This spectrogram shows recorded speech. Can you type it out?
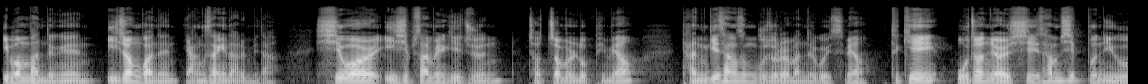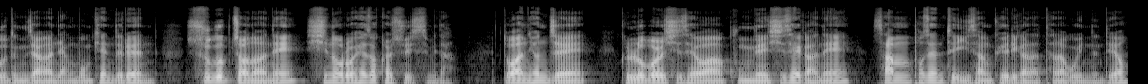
이번 반등은 이전과는 양상이 다릅니다. 10월 23일 기준 저점을 높이며 단기 상승 구조를 만들고 있으며 특히 오전 10시 30분 이후 등장한 양봉 캔들은 수급 전환의 신호로 해석할 수 있습니다. 또한 현재 글로벌 시세와 국내 시세 간에 3% 이상 괴리가 나타나고 있는데요.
